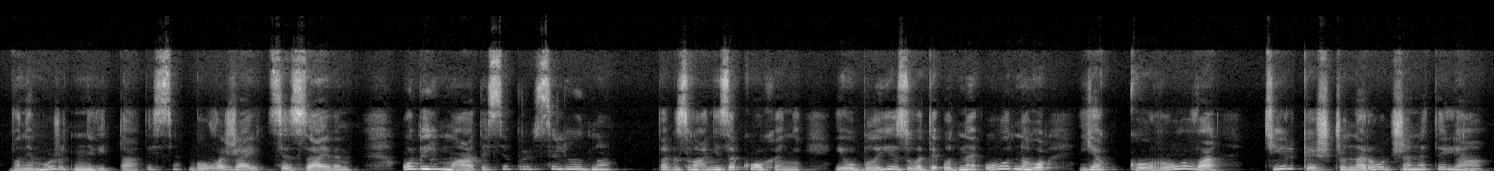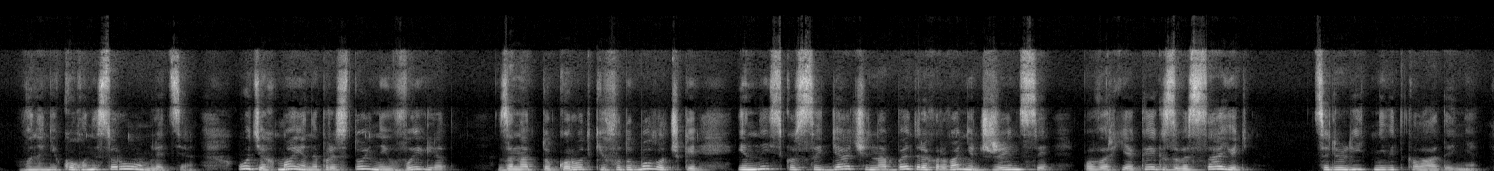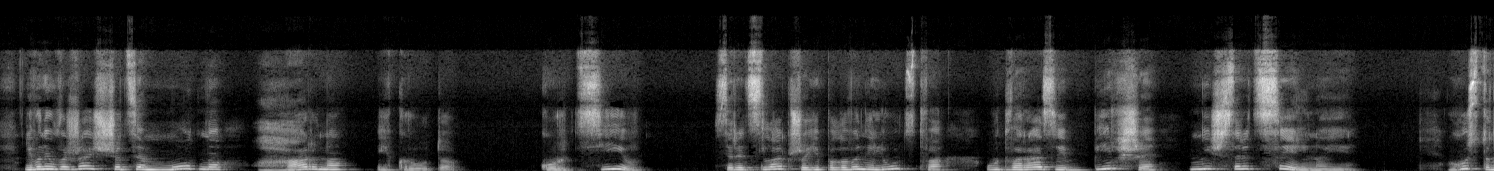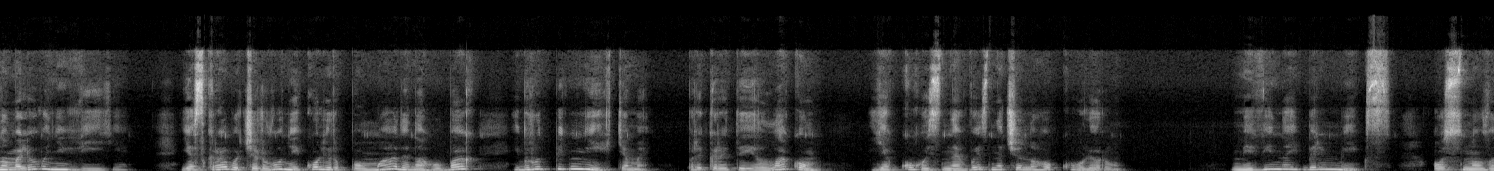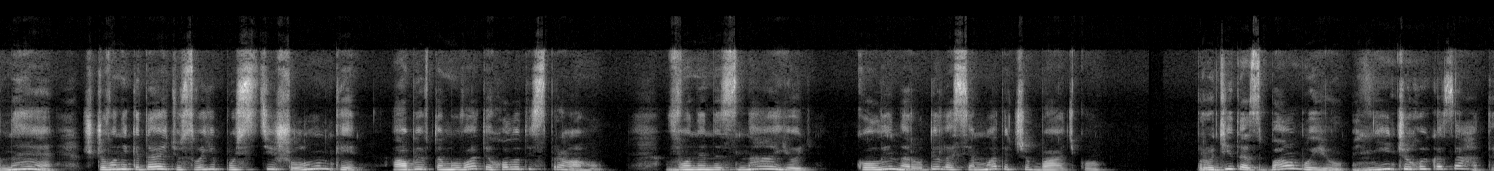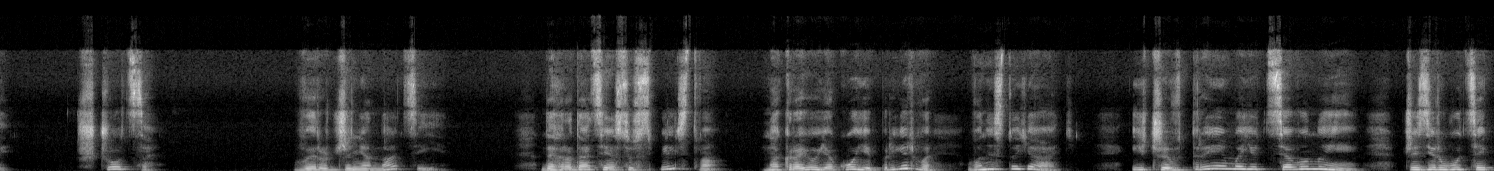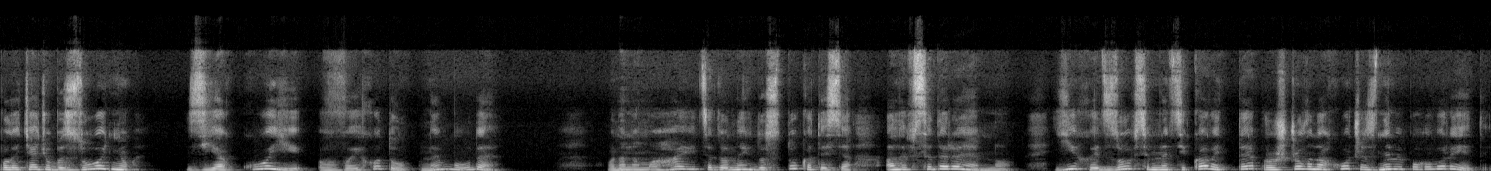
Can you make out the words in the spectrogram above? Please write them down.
Вони можуть не вітатися, бо вважають це зайвим, обійматися привселюдно, так звані закохані, і облизувати одне одного, як корова, тільки що народжене теля. Вони нікого не соромляться. Одяг має непристойний вигляд, занадто короткі футболочки і низько сидячі на бедрах рвані джинси, поверх яких звисають целюлітні відкладення. І вони вважають, що це модно, гарно і круто. Курців серед слабшої половини людства у два рази більше, ніж серед сильної. Густо намальовані вії, яскраво червоний колір помади на губах і бруд під нігтями, прикритий лаком якогось невизначеного кольору. Мівіна й Бермікс Основне, що вони кидають у свої пусті шлунки, аби втамувати холод і спрагу. Вони не знають, коли народилася мати чи батько. Про діда з бабою нічого й казати. Що це? Виродження нації? Деградація суспільства, на краю якої прірви вони стоять? І чи втримаються вони? чи зірвуться і полетять у безодню, з якої виходу не буде. Вона намагається до них достукатися, але все даремно. Їх геть зовсім не цікавить те, про що вона хоче з ними поговорити.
